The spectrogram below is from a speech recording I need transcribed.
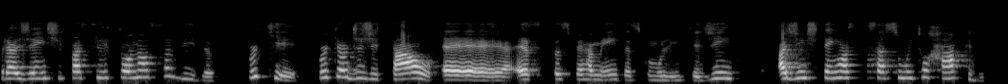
Para a gente facilitou a nossa vida. Por quê? Porque o digital, é, essas ferramentas como o LinkedIn, a gente tem um acesso muito rápido.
